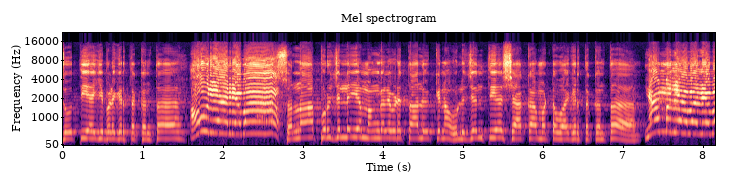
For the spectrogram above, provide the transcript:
ಜ್ಯೋತಿಯಾಗಿ ಬೆಳಗಿರ್ತಕ್ಕಂಥ ಅವ್ರು ಯಾರ್ಯವ ಸೊಲ್ಲಾಪುರ ಜಿಲ್ಲೆಯ ಮಂಗಳವಿಡ ತಾಲೂಕಿನ ಹುಲಜಂತಿಯ ಶಾಖಾ ಮಟ್ಟವಾಗಿರ್ತಕ್ಕಂಥ ದೇವ.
